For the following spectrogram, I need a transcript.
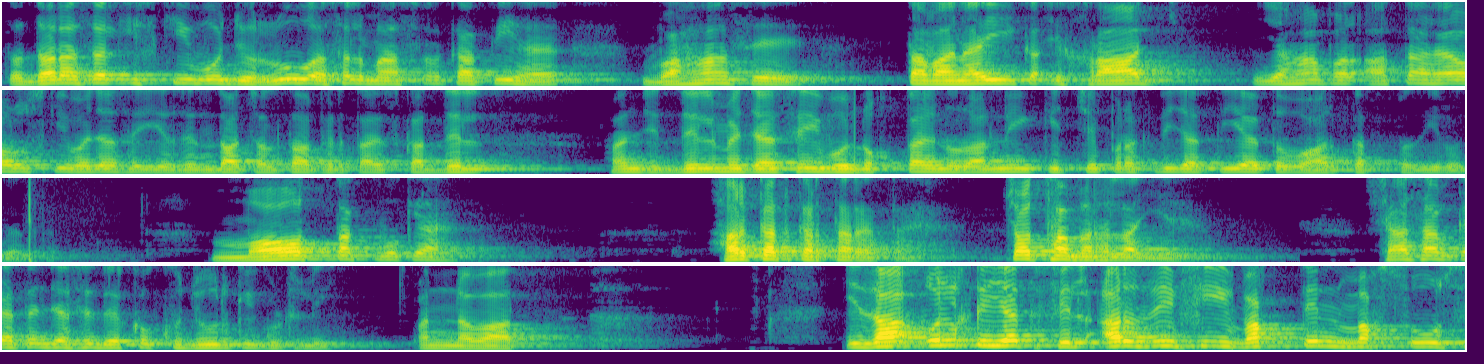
تو دراصل اس کی وہ جو روح اصل ماسٹر کاپی ہے، وہاں سے توانائی کا اخراج یہاں پر آتا ہے اور اس کی وجہ سے یہ زندہ چلتا پھرتا ہے، اس کا دل۔ ہاں جی دل میں جیسے ہی وہ نقطۂ نورانی کی چپ رکھ دی جاتی ہے تو وہ حرکت پذیر ہو جاتا ہے۔ موت تک وہ کیا ہے؟ حرکت کرتا رہتا ہے۔ چوتھا مرحلہ یہ ہے۔ شاہ صاحب کہتے ہیں جیسے دیکھو کھجور کی گٹھلی انوات ازا القیت فل عرضی فی وقت مخصوص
